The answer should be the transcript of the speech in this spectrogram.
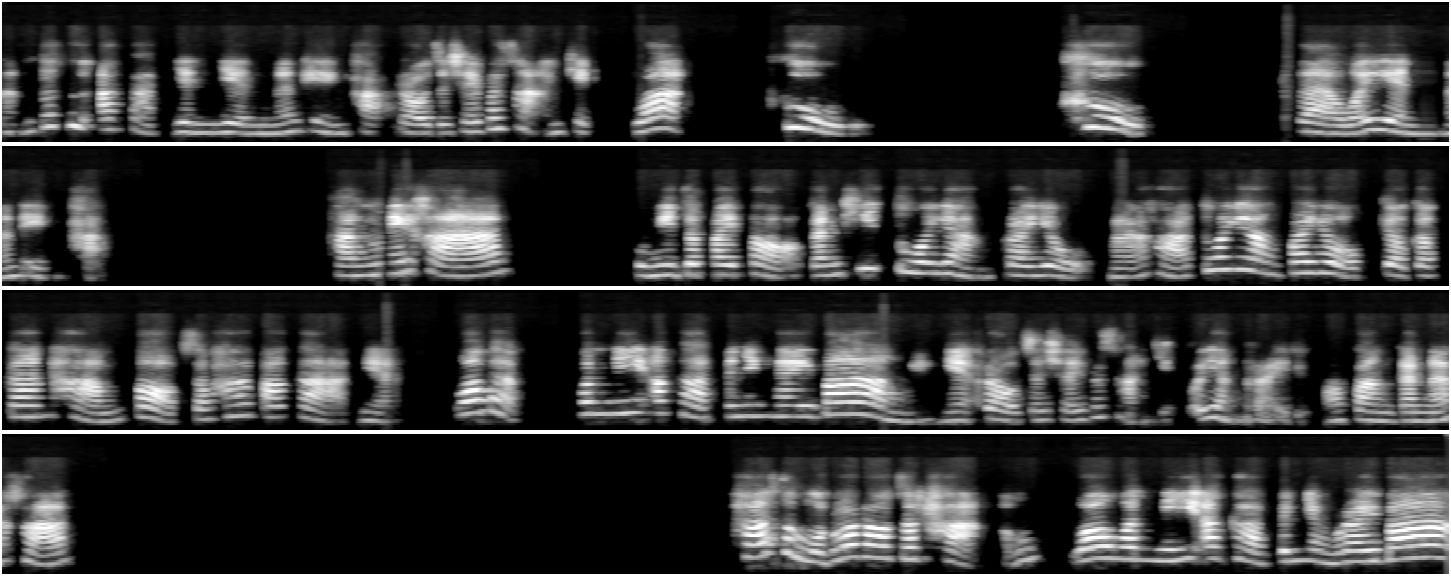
นั้นก็คืออากาศเย็นๆนั่นเองค่ะ เราจะใช้ภาษาอังกฤษว่า cool cool แปลว่าเย็นนั่นเองค่ะทันไหมคะ คุณมีจะไปต่อกันที่ตัวอย่างประโยคนะคะ ตัวอย่างประโยคเกี่ยวกับการถามตอบสภาพอากาศเนี่ยว่าแบบวันนี้อากาศเป็นยังไงบ้างอย่างเงี้ยเราจะใช้ภาษาอังกฤษว่าอย่างไรเดี๋ยวมาฟังกันนะคะ ถ้าสมมติว่าเราจะถามว่าวันนี้อากาศเป็นอย่างไรบ้าง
